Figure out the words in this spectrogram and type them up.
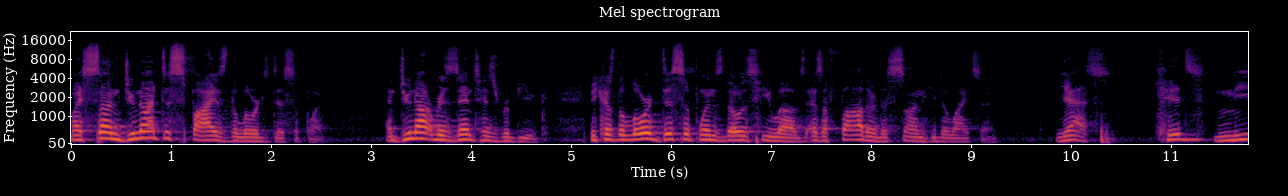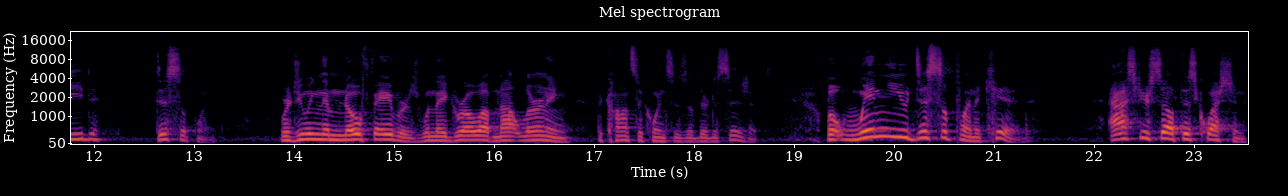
My son, do not despise the Lord's discipline, and do not resent his rebuke, because the Lord disciplines those he loves, as a father the son he delights in. Yes, kids need discipline. We're doing them no favors when they grow up not learning the consequences of their decisions. But when you discipline a kid, ask yourself this question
